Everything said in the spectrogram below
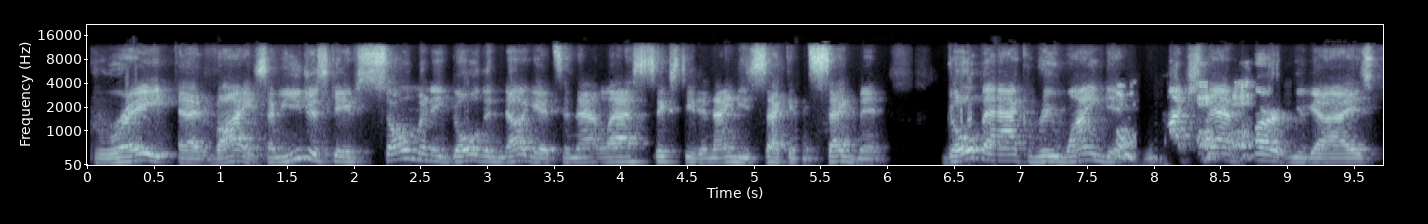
Great advice. I mean, you just gave so many golden nuggets in that last 60 to 90 second segment. Go back, rewind it, watch that part, you guys.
